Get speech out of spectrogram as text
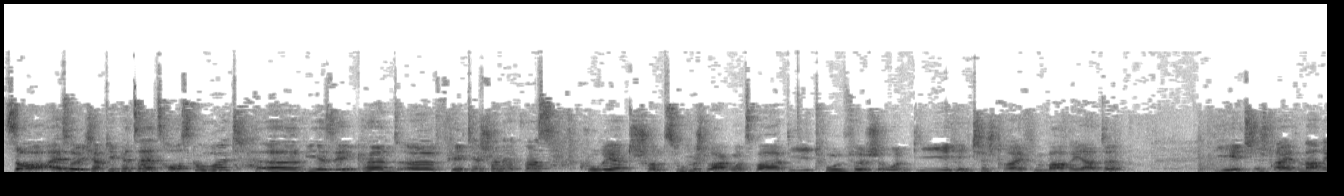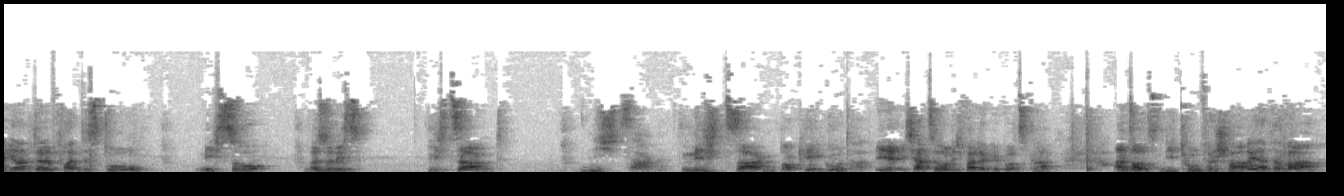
So, also ich habe die Pizza jetzt rausgeholt. Äh, wie ihr sehen könnt, äh, fehlt hier schon etwas. Kuri hat schon zugeschlagen und zwar die Thunfisch- und die Hähnchenstreifen-Variante. Die Hähnchenstreifen-Variante fandest du nicht so? Also mhm. nichts, nichts sagend? Nicht sagen. Nicht sagen? Okay, gut. Ich hatte auch nicht weiter gewürzt gehabt. Ansonsten die Thunfisch-Variante war?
